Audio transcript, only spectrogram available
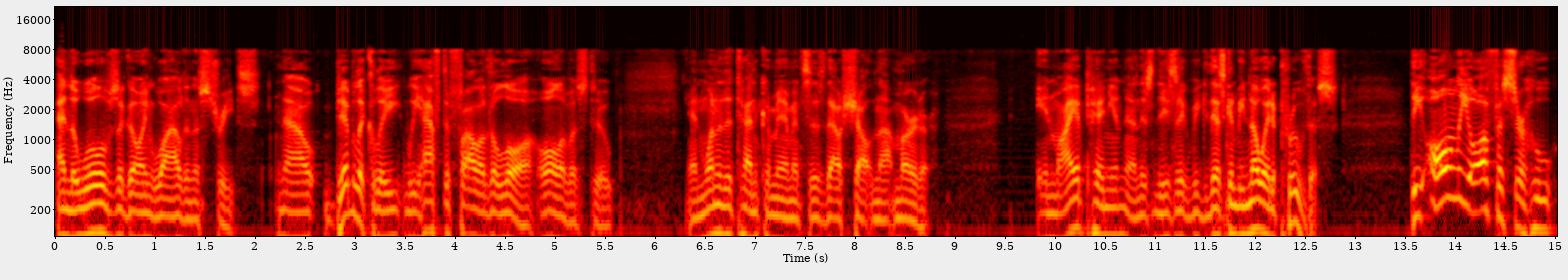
And the wolves are going wild in the streets. Now, biblically, we have to follow the law. All of us do. And one of the Ten Commandments is, Thou shalt not murder. In my opinion, and there's, there's going to be no way to prove this, the only officer who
